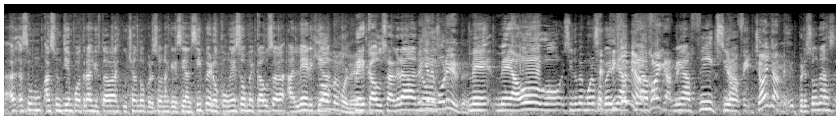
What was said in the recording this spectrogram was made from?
hace un, hace un tiempo atrás yo estaba escuchando personas que decían, sí, pero con eso me causa alergia, No me molesta. causa granos, ¿Qué quieres morirte? me, me ahogo, si no me muero porque me, af- me me asfixio. Me asfixio. Eh, Personas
